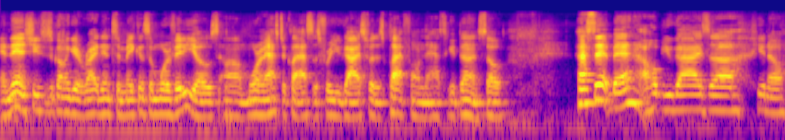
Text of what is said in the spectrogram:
and then she's just gonna get right into making some more videos, um, more master classes for you guys for this platform that has to get done. So that's it, man. I hope you guys, uh, you know,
